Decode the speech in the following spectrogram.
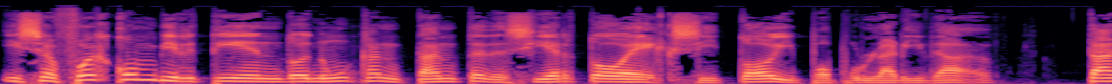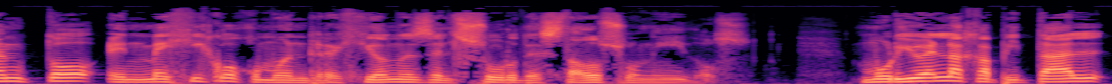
y se fue convirtiendo en un cantante de cierto éxito y popularidad, tanto en México como en regiones del sur de Estados Unidos. Murió en la capital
